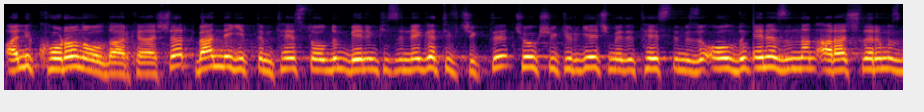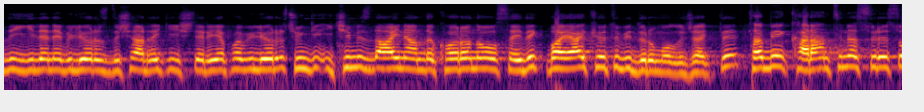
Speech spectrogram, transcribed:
Ali korona oldu arkadaşlar. Ben de gittim test oldum. Benimkisi negatif çıktı. Çok şükür geçmedi. Testimizi olduk. En azından araçlarımızla ilgilenebiliyoruz. Dışarıdaki işleri yapabiliyoruz. Çünkü ikimiz de aynı anda korona olsaydık bayağı kötü bir durum olacaktı. Tabii karantina süresi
